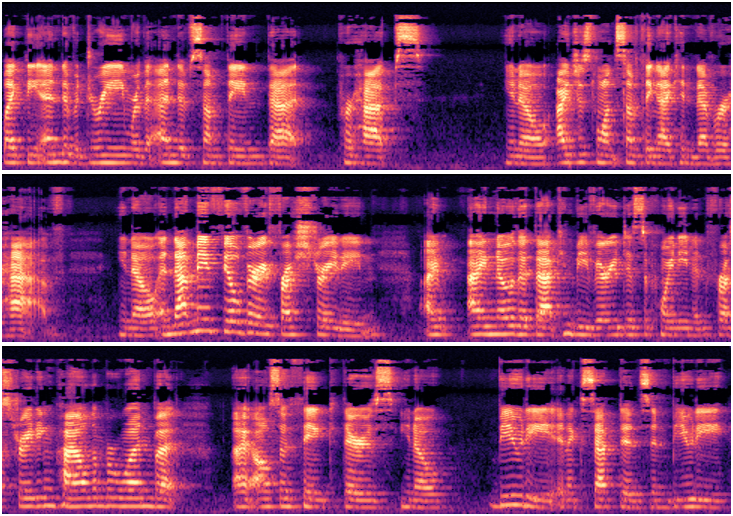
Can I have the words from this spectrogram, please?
like the end of a dream or the end of something that perhaps, you know, I just want something I can never have, you know, and that may feel very frustrating. I, I know that that can be very disappointing and frustrating, pile number one, but I also think there's, you know, beauty and acceptance and beauty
